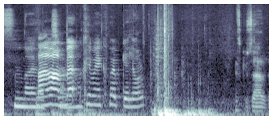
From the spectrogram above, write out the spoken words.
Aslında evet. Ben hemen ya. be kıymayı kapayıp geliyorum. Güzeldi.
